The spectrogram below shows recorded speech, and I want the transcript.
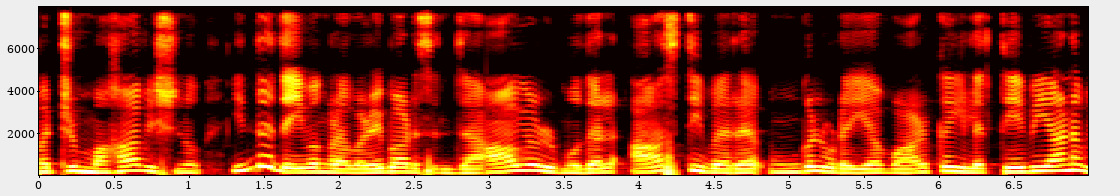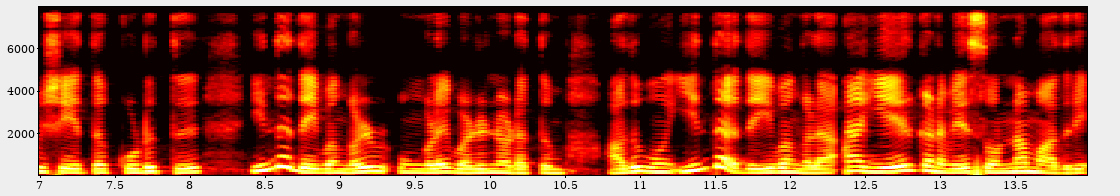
மற்றும் மகாவிஷ்ணு இந்த தெய்வங்களை வழிபாடு செஞ்சால் ஆயுள் முதல் ஆஸ்தி வர உங்களுடைய வாழ்க்கையில் தேவையான விஷயத்தை கொடுத்து இந்த தெய்வங்கள் உங்களை வழிநடத்தும். அதுவும் இந்த தெய்வங்களை நான் ஏற்கனவே சொன்ன மாதிரி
